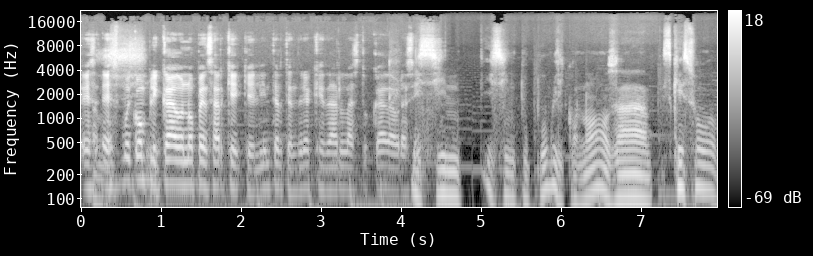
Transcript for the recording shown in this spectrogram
Exactamente. es muy complicado no pensar que, que el Inter tendría que dar la estocada ahora sí. Y sin, y sin tu público, ¿no? O sea, es que eso,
